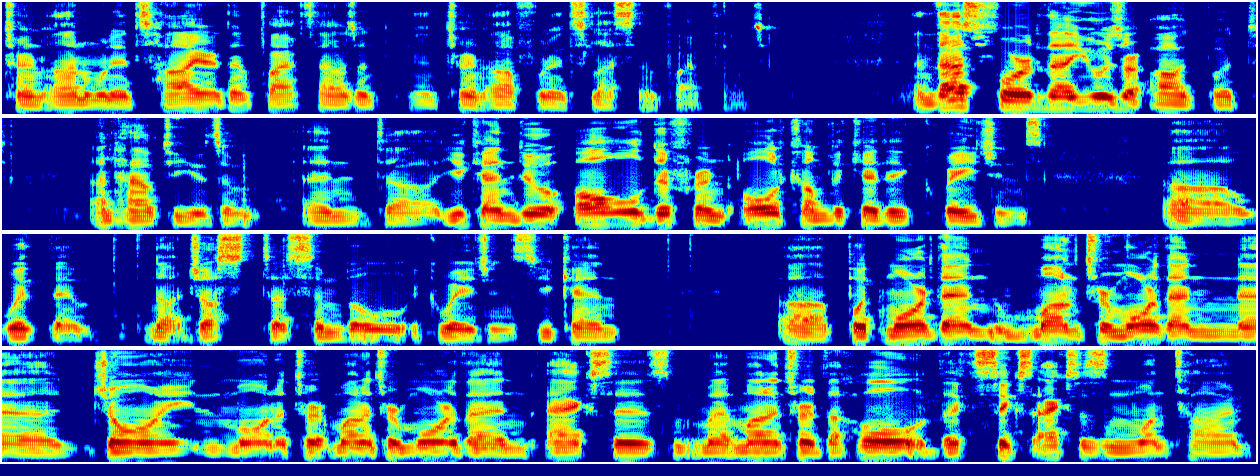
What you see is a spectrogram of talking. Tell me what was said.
Turn on when it's higher than 5,000 and turn off when it's less than 5,000. And that's for the user output and how to use them. And uh, you can do all different, all complicated equations uh, with them, not just uh, simple equations. You can uh, put more than monitor more than uh, join monitor monitor more than axis monitor the whole the six axes in one time.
